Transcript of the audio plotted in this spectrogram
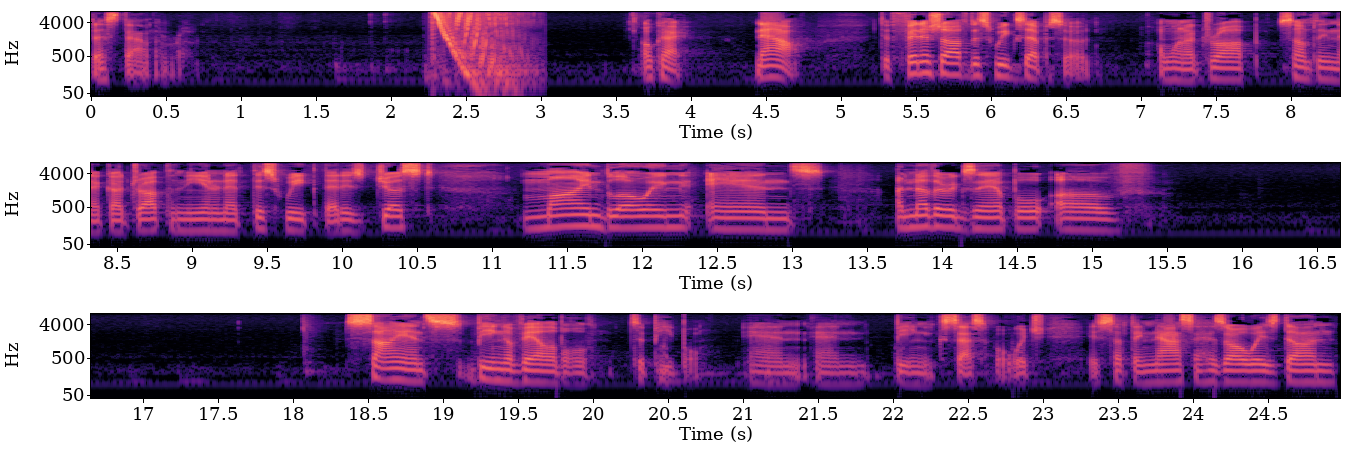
That's down the road. Okay. Now, to finish off this week's episode, I want to drop something that got dropped on the internet this week that is just mind blowing and another example of science being available to people and and being accessible, which is something NASA has always done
